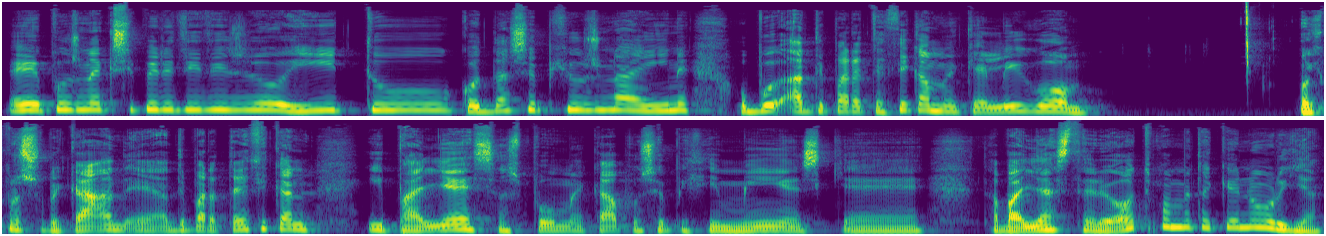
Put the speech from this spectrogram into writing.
ε, πώς να εξυπηρετεί τη ζωή του, κοντά σε ποιους να είναι. Όπου αντιπαρατεθήκαμε και λίγο όχι προσωπικά, ε, αντιπαρατέθηκαν οι παλιές ας πούμε κάπως επιθυμίες και τα παλιά στερεότυπα με τα καινούργια.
